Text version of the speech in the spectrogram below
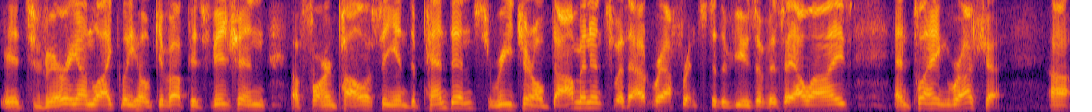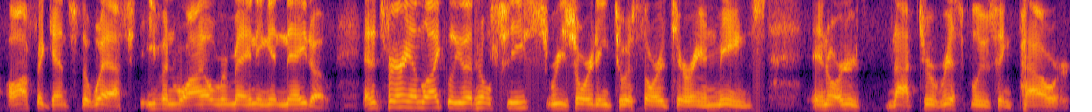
It's very unlikely he'll give up his vision of foreign policy independence, regional dominance without reference to the views of his allies, and playing Russia uh, off against the West, even while remaining in NATO. And it's very unlikely that he'll cease resorting to authoritarian means in order not to risk losing power.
